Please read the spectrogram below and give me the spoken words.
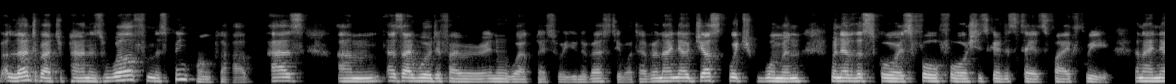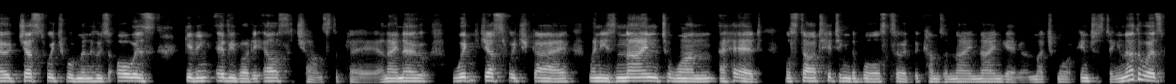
learned about Japan as well from this ping pong club as um, as I would if I were in a workplace or a university or whatever. And I know just which woman, whenever the score is 4-4, she's going to say it's 5-3. And I know just which woman who's always giving everybody else a chance to play. And I know which just which guy, when he's 9 to 1 ahead, will start hitting the ball so it becomes a 9-9 game and much more interesting. In other words,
